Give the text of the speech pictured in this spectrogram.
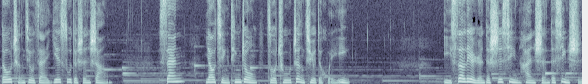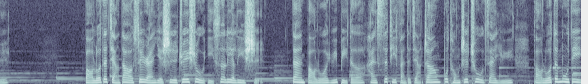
都成就在耶稣的身上。三、邀请听众做出正确的回应。以色列人的失信和神的信实。保罗的讲道虽然也是追溯以色列历史，但保罗与彼得和斯提反的讲章不同之处在于，保罗的目的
